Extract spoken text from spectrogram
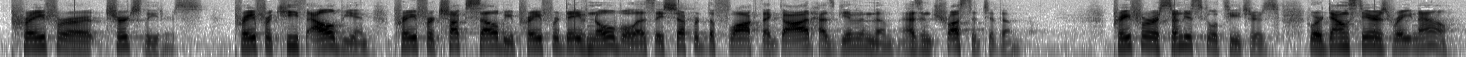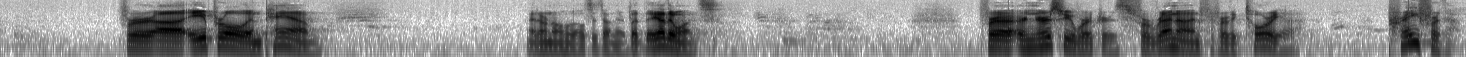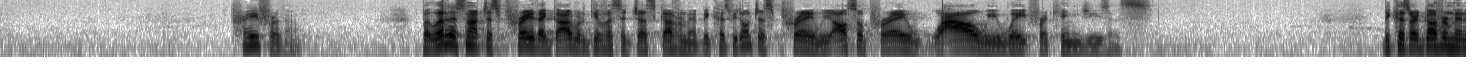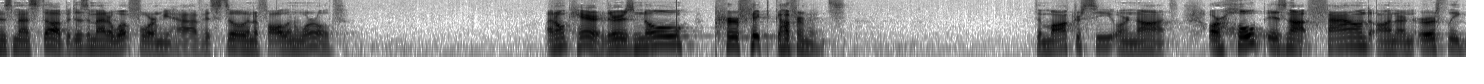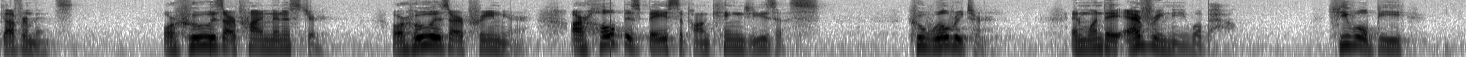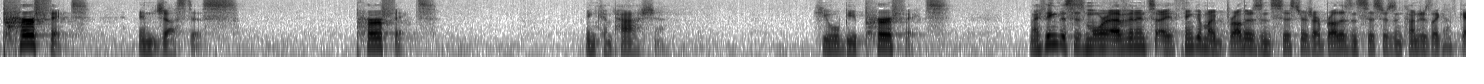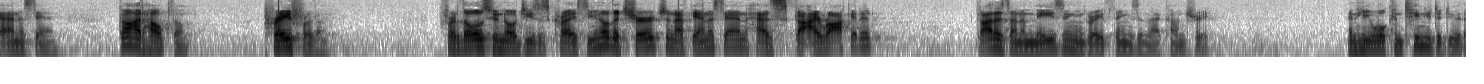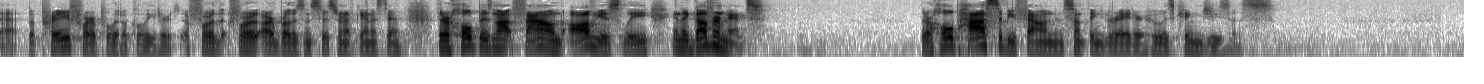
Pray for our church leaders. Pray for Keith Albion. Pray for Chuck Selby. Pray for Dave Noble as they shepherd the flock that God has given them, has entrusted to them. Pray for our Sunday school teachers who are downstairs right now for uh, April and Pam. I don't know who else is down there, but the other ones. For our nursery workers, for Rena and for Victoria. Pray for them. Pray for them. But let us not just pray that God would give us a just government, because we don't just pray, we also pray while we wait for King Jesus because our government is messed up. It doesn't matter what form you have, it's still in a fallen world. I don't care. There is no perfect government, democracy or not. Our hope is not found on an earthly government or who is our prime minister or who is our premier. Our hope is based upon King Jesus, who will return. And one day every knee will bow. He will be perfect in justice, perfect in compassion. He will be perfect And I think this is more evident. I think of my brothers and sisters, our brothers and sisters in countries like Afghanistan. God help them. Pray for them. For those who know Jesus Christ. Do you know the church in Afghanistan has skyrocketed? God has done amazing and great things in that country. And he will continue to do that. But pray for our political leaders, for, the, for our brothers and sisters in Afghanistan. Their hope is not found, obviously, in the government. Their hope has to be found in something greater, who is King Jesus.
